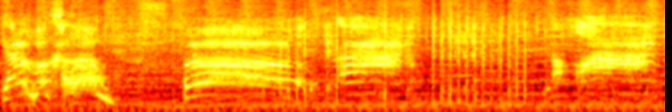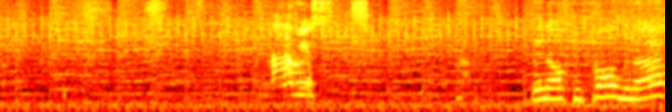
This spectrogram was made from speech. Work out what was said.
Gel bakalım. Aa! Beni hafife aldın ha?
